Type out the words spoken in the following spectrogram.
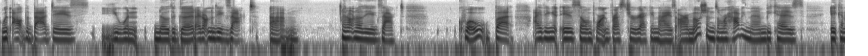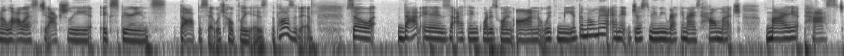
without the bad days, you wouldn't know the good. I don't know the exact um I don't know the exact quote, but I think it is so important for us to recognize our emotions when we're having them because it can allow us to actually experience the opposite, which hopefully is the positive. So, that is, I think, what is going on with me at the moment. And it just made me recognize how much my past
